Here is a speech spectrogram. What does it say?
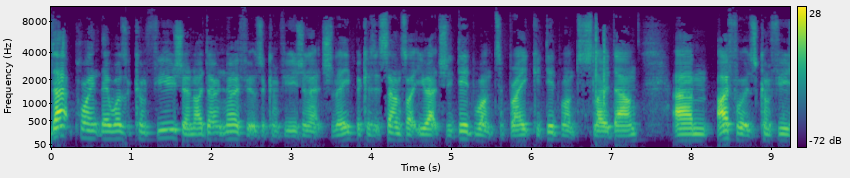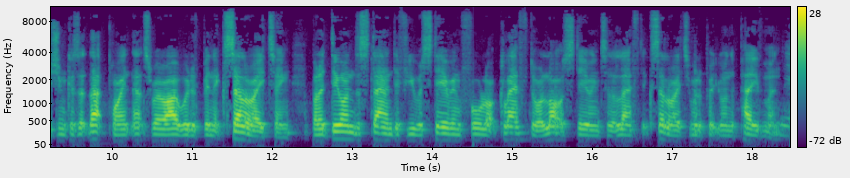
that point there was a confusion. I don't know if it was a confusion actually, because it sounds like you actually did want to brake. You did want to slow down. Um, I thought it was confusion because at that point that's where I would have been accelerating. But I do understand if you were steering full lock left or a lot of steering to the left, accelerating would have put you on the pavement. Yeah.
